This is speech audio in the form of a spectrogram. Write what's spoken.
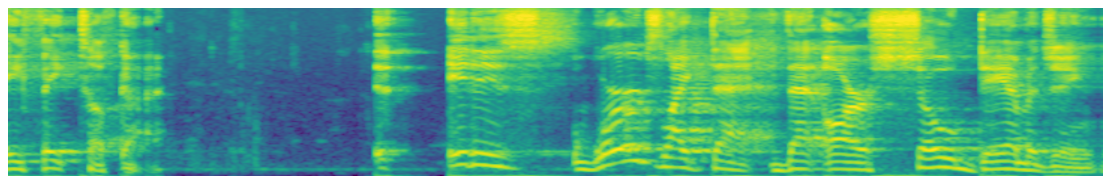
a fake tough guy. It, is words like that that are so damaging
